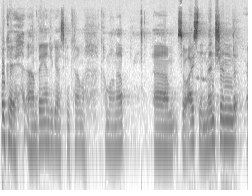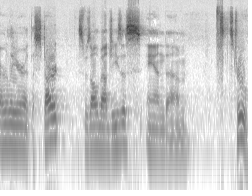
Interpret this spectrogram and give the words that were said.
Okay, um, band, you guys can come, come on up. Um, so Iceland mentioned earlier at the start, this was all about Jesus, and um, it's true.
